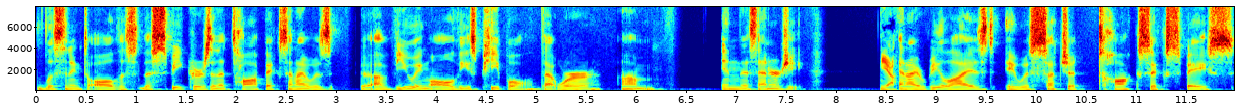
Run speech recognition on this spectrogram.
listening to all the, the speakers and the topics, and I was uh, viewing all these people that were um, in this energy. Yeah. And I realized it was such a toxic space,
